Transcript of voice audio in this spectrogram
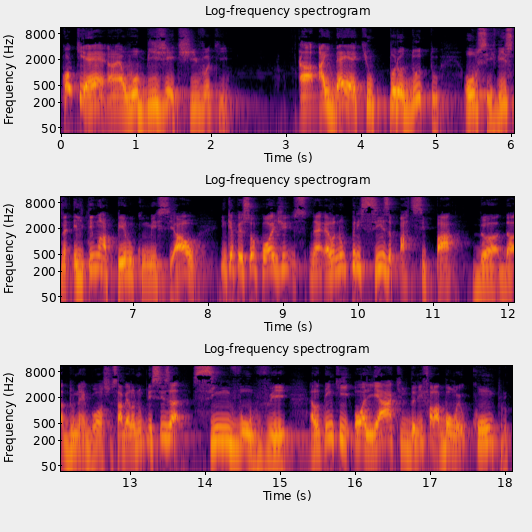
qual que é né, o objetivo aqui? A, a, ideia é que o produto ou serviço, né, ele tem um apelo comercial em que a pessoa pode, né, ela não precisa participar do, da, do negócio, sabe? Ela não precisa se envolver. Ela tem que olhar aquilo dali e falar, bom, eu compro.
